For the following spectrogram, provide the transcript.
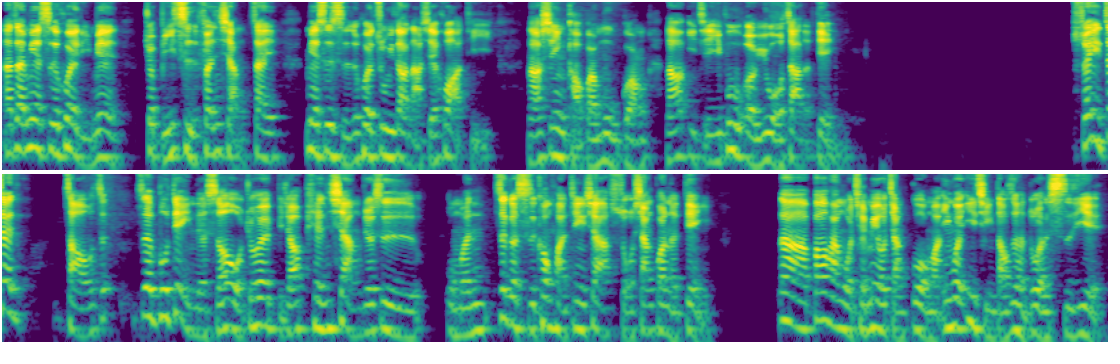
那在面试会里面，就彼此分享在面试时会注意到哪些话题，然后吸引考官目光，然后以及一部尔虞我诈的电影。所以在找这这部电影的时候，我就会比较偏向就是我们这个时空环境下所相关的电影。那包含我前面有讲过嘛，因为疫情导致很多人失业，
